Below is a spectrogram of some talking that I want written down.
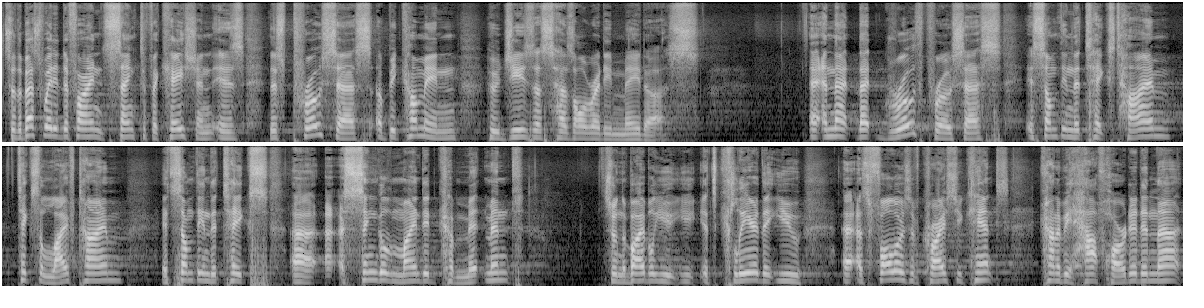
So, the best way to define sanctification is this process of becoming who Jesus has already made us. And that, that growth process is something that takes time, takes a lifetime, it's something that takes uh, a single minded commitment. So in the Bible, you, you, it's clear that you, as followers of Christ, you can't kind of be half hearted in that.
